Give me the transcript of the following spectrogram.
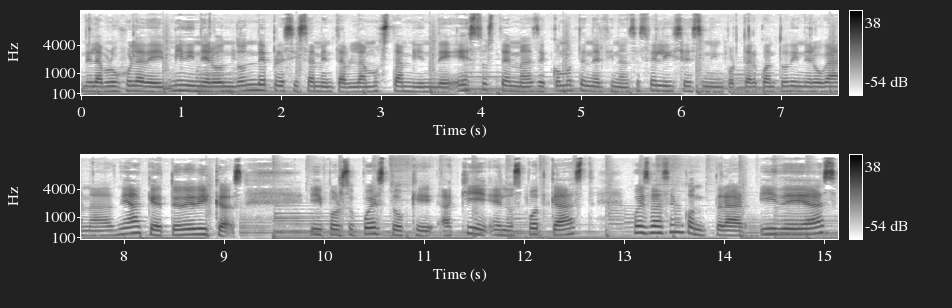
de la brújula de mi dinero, donde precisamente hablamos también de estos temas, de cómo tener finanzas felices sin importar cuánto dinero ganas ni a qué te dedicas. Y por supuesto que aquí en los podcasts, pues vas a encontrar ideas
